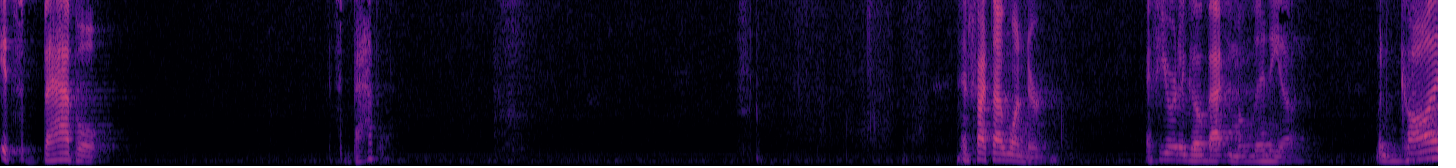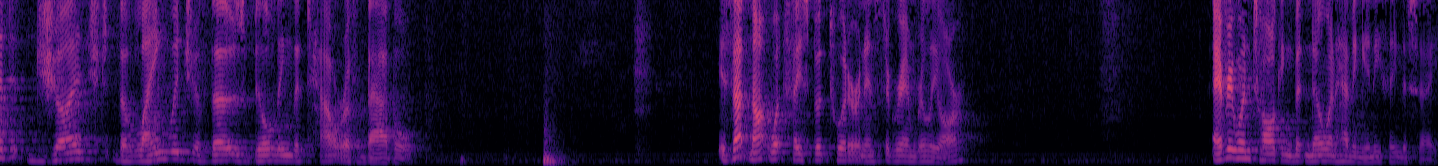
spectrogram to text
it's babble. It's babble. In fact, I wonder if you were to go back millennia when God judged the language of those building the Tower of Babel, is that not what Facebook, Twitter, and Instagram really are? Everyone talking, but no one having anything to say.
